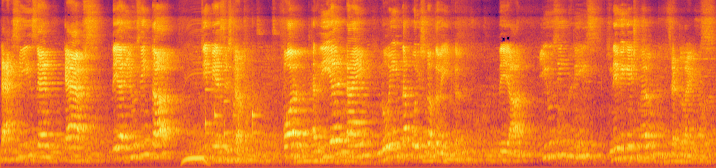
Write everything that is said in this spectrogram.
taxis and cabs they are using the GPS system for real time knowing the position of the vehicle. They are using these navigational satellites.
